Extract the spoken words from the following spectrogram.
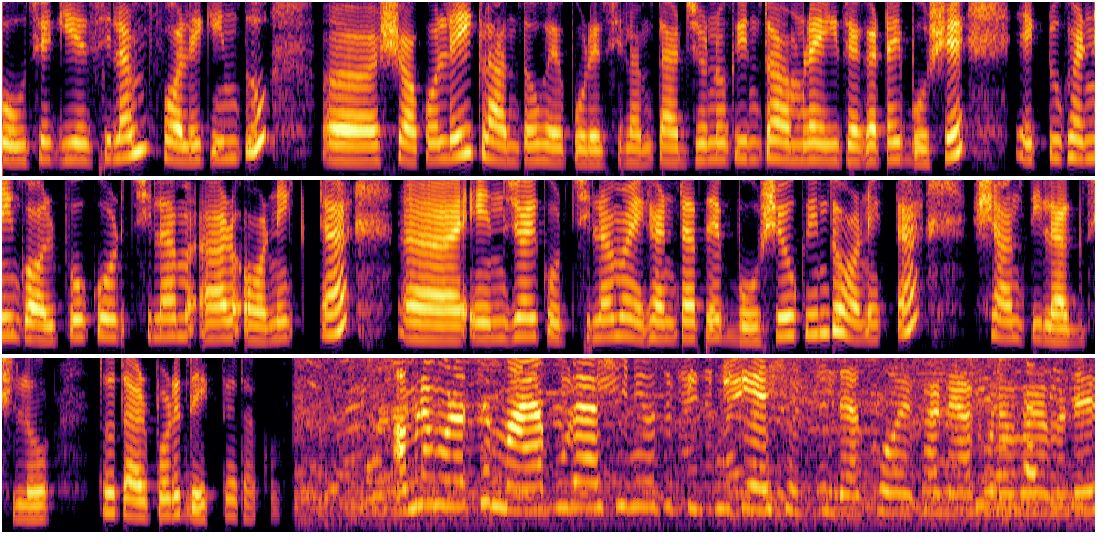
পৌঁছে গিয়েছিলাম, ফলে কিন্তু সকলেই ক্লান্ত হয়ে পড়েছিলাম। তার জন্য কিন্তু আমরা এই জায়গাটায় বসে একটুখানি গল্প করছিলাম আর অনেকটা এনজয় করছিলাম। আর এখানটাতে বসেও কিন্তু অনেকটা শান্তি লাগছিল। তো তারপরে দেখতে থাকো। আমরা মনে হচ্ছে মায়াপুরে আসিনি হচ্ছে পিকনিকে এসেছি। দেখো এখানে এখন আবার আমাদের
